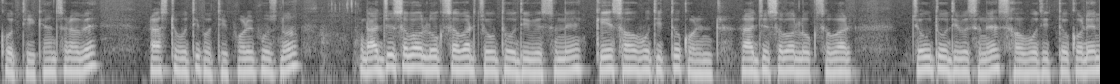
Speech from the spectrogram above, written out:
কর্তৃক। অ্যান্সার হবে রাষ্ট্রপতি কর্তৃক। পরের প্রশ্ন, রাজ্যসভা ও লোকসভার যৌথ অধিবেশনে কে সভাপতিত্ব করেন? রাজ্যসভা, লোকসভার যৌথ অধিবেশনে সভাপতিত্ব করেন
